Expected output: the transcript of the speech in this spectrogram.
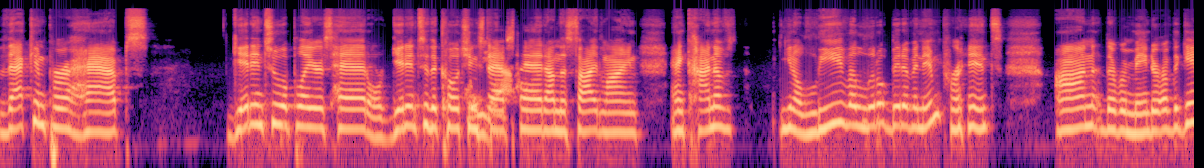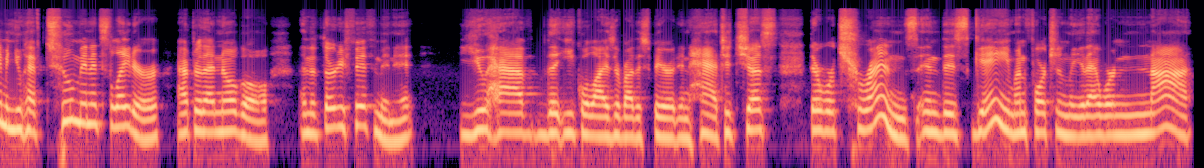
that can perhaps get into a player's head or get into the coaching oh, staff's yeah. head on the sideline and kind of you know leave a little bit of an imprint on the remainder of the game. And you have 2 minutes later after that no goal in the 35th minute you have the equalizer by the spirit in hatch. It just there were trends in this game unfortunately that were not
